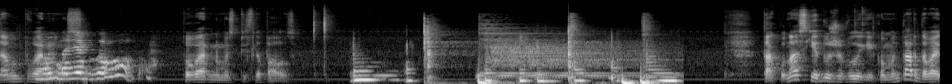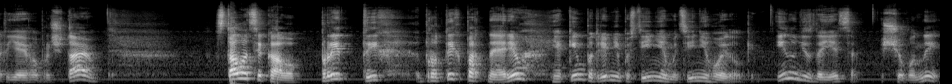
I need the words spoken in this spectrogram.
А ми Можна повернемось, як завгодно. повернемось після паузи. Так, у нас є дуже великий коментар, давайте я його прочитаю. Стало цікаво при тих, про тих партнерів, яким потрібні постійні емоційні гойдалки. Іноді здається, що вони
